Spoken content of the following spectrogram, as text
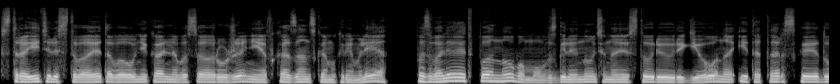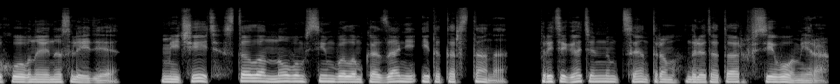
Строительство этого уникального сооружения в Казанском Кремле позволяет по-новому взглянуть на историю региона и татарское духовное наследие. Мечеть стала новым символом Казани и Татарстана, притягательным центром для татар всего мира.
